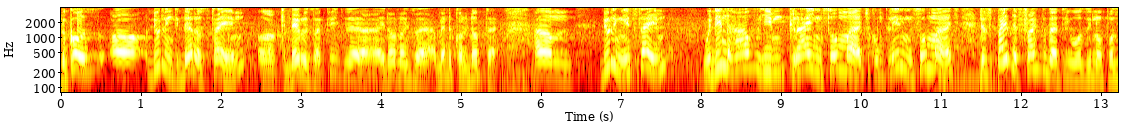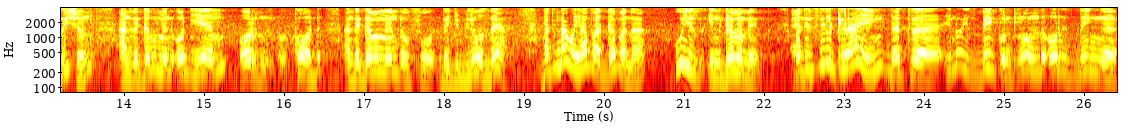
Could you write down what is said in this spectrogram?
because uh, during Kidero's time, uh, Kidero is a, uh, I don't know, he's a medical doctor. Um, during his time, we didn't have him crying so much, complaining so much, despite the fact that he was in opposition and the government ODM or CORD and the government of uh, the Jubilee was there. But now we have a governor who is in government. But he's still crying that uh, you know he's being controlled or he's being uh,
